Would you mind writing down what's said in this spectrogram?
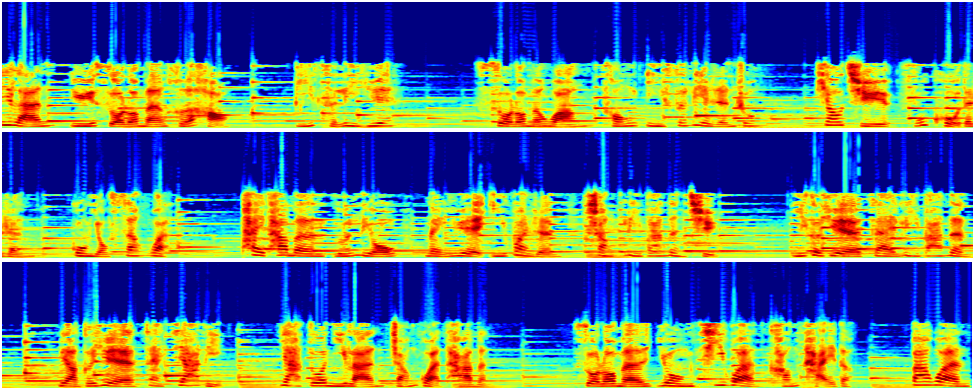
西兰与所罗门和好，彼此立约。所罗门王从以色列人中挑取服苦的人，共有三万，派他们轮流每月一万人上利巴嫩去。一个月在利巴嫩，两个月在家里，亚多尼兰掌管他们。所罗门用七万扛抬的，八万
